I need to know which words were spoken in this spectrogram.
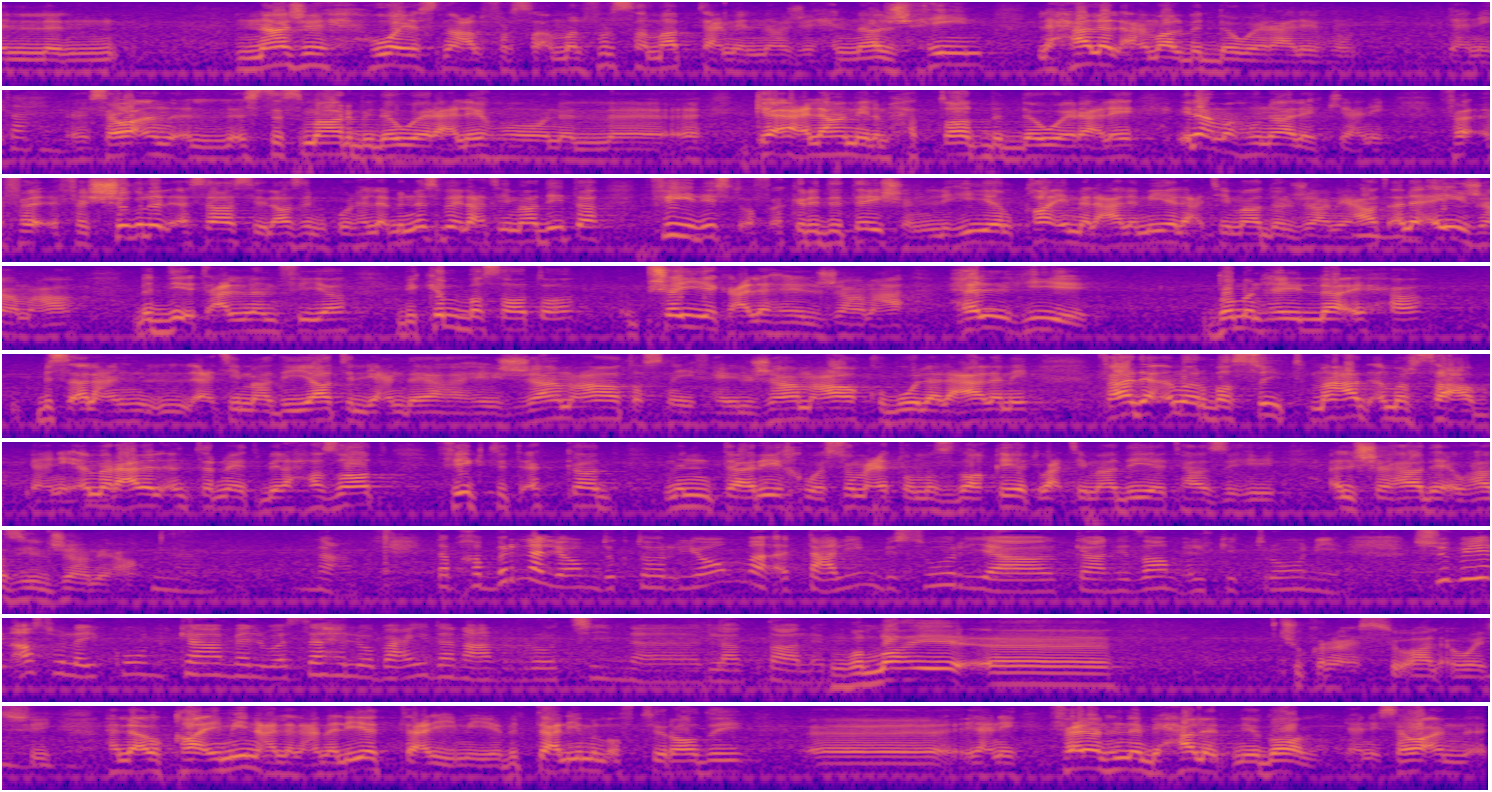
الناجح هو يصنع الفرصة أما الفرصة ما بتعمل ناجح. الناجحين لحال الأعمال بتدور عليهم. يعني صحيح. سواء الاستثمار بدور عليهم كإعلامي المحطات بتدور عليه إلى ما هنالك يعني. فالشغل الأساسي لازم يكون هلأ بالنسبة لاعتماديتها في list of accreditation اللي هي القائمة العالمية لاعتماد الجامعات. أنا أي جامعة بدي أتعلم فيها بكل بساطة بشيك على هي الجامعة. هل هي ضمن هي اللائحة؟ بسأل عن الاعتماديات اللي عندها إياها هي الجامعة، تصنيف هي الجامعة، قبولها العالمي، فهذا أمر بسيط ما عاد أمر صعب، يعني أمر على الإنترنت بلحظات فيك تتأكد من تاريخ وسمعه ومصداقية واعتمادية هذه الشهادة أو هذه الجامعة. نعم. نعم. طب خبرنا اليوم دكتور اليوم التعليم بسوريا كنظام إلكتروني شو بينقصه ليكون كامل وسهل وبعيدا عن الروتين للطالب والله أه شكرا على السؤال أول شيء. هلأ القائمين على العملية التعليمية بالتعليم الافتراضي آه، يعني فعلا هن بحالة نضال يعني سواء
